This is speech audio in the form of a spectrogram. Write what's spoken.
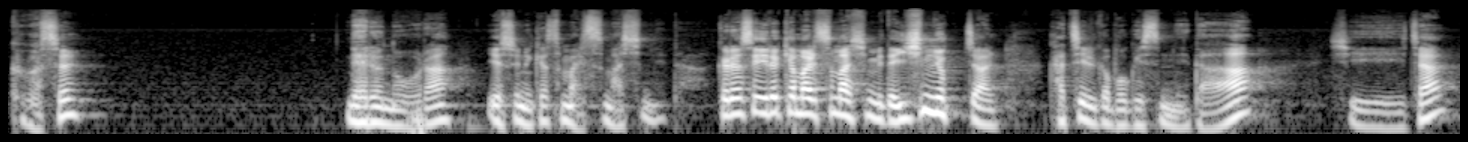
그것을 내려놓으라 예수님께서 말씀하십니다. 그래서 이렇게 말씀하십니다. 26절 같이 읽어보겠습니다. 시작.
